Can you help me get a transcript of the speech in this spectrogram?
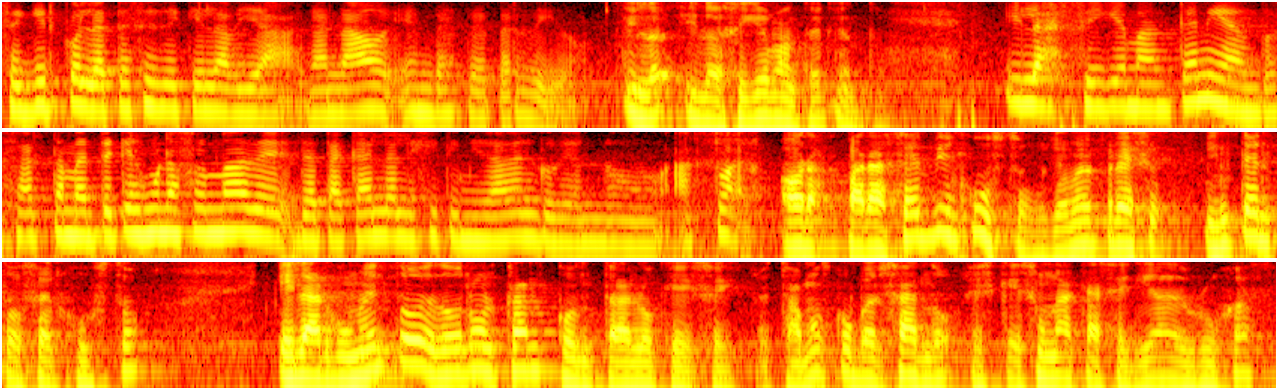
seguir con la tesis de que él había ganado en vez de perdido. Y la, y la sigue manteniendo y la sigue manteniendo, exactamente, que es una forma de, atacar la legitimidad del gobierno actual. Ahora, para ser bien justo, yo me parece, intento ser justo, el argumento de Donald Trump contra lo que estamos conversando es que es una cacería de brujas,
